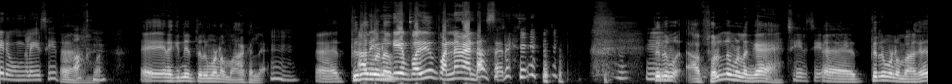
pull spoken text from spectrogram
சரி உங்களையும் சேர்த்துலாம் எனக்கு இன்னும் திருமணம் ஆகலை. திருமணம் பதிவு பண்ண வேண்டாம் சார். திரும சரி அஹ், திருமணமாக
